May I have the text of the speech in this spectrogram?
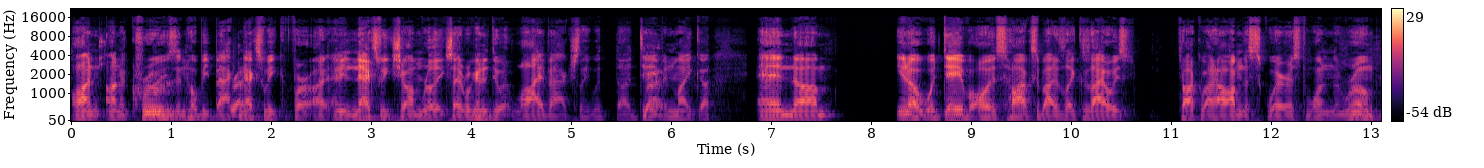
on on a cruise, and he'll be back right. next week for I mean next week's show. I'm really excited. We're going to do it live actually with uh, Dave right. and Micah, and um, you know, what Dave always talks about is like, because I always talk about how I'm the squarest one in the room.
